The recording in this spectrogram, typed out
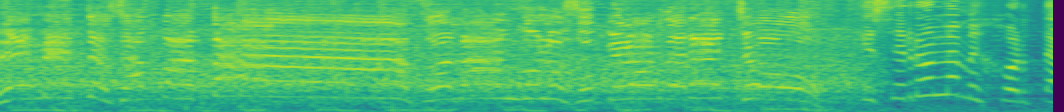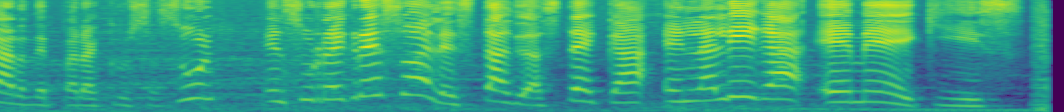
Le mete zapatazo al ángulo superior derecho. Que cerró la mejor tarde para Cruz Azul en su regreso al Estadio Azteca en la Liga MX.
